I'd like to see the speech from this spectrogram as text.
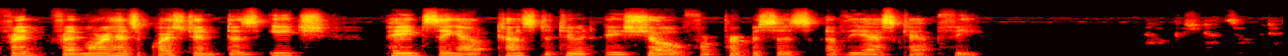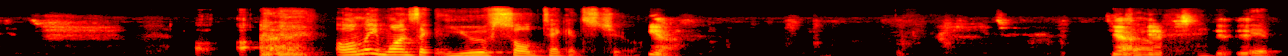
Fred Fred Moore has a question. Does each paid sing out constitute a show for purposes of the ASCAP fee? Only ones that you've sold tickets to. Yeah. Yeah. So it, it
